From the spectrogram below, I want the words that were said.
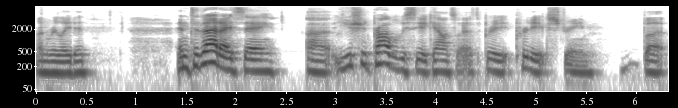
Unrelated. And to that I say, uh, you should probably see a counselor. That's pretty pretty extreme, but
